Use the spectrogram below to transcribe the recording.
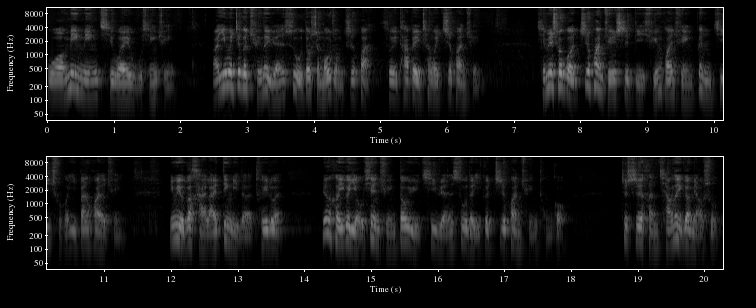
我命名其为五行群，而因为这个群的元素都是某种置换，所以它被称为置换群。前面说过，置换群是比循环群更基础和一般化的群，因为有个海莱定理的推论。任何一个有限群都与其元素的一个置换群同构，这是很强的一个描述，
